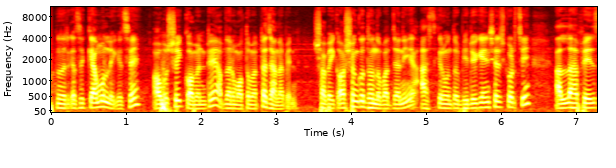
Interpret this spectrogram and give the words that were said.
আপনাদের কাছে কেমন লেগেছে অবশ্যই কমেন্টে আপনার মতামতটা জানাবেন। সবাইকে অসংখ্য ধন্যবাদ জানিয়ে আজকের মতো ভিডিও গেম শেষ করছি। আল্লাহ হাফেজ।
